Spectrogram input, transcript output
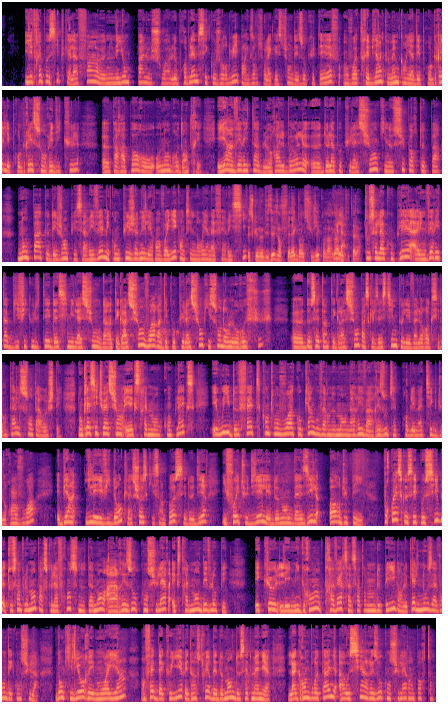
Il est très possible qu'à la fin, euh, nous n'ayons pas le choix. Le problème, c'est qu'aujourd'hui, par exemple, sur la question des OQTF, on voit très bien que même quand il y a des progrès, les progrès sont ridicules euh, par rapport au, nombre d'entrées. Et il y a un véritable ras-le-bol euh, de la population qui ne supporte pas, non pas que des gens puissent arriver, mais qu'on ne puisse jamais les renvoyer quand ils n'ont rien à faire ici. C'est ce que nous disait Georges Fenech dans le sujet qu'on a regardé tout à l'heure. Tout cela couplé à une véritable difficulté d'assimilation ou d'intégration, voire à des populations qui sont dans le refus de cette intégration parce qu'elles estiment que les valeurs occidentales sont à rejeter. Donc la situation est extrêmement complexe et oui, de fait, quand on voit qu'aucun gouvernement n'arrive à résoudre cette problématique du renvoi, eh bien, il est évident que la chose qui s'impose, c'est de dire il faut étudier les demandes d'asile hors du pays. Pourquoi est-ce que c'est possible? Tout simplement parce que la France, notamment, a un réseau consulaire extrêmement développé et que les migrants traversent un certain nombre de pays dans lesquels nous avons des consulats. Donc il y aurait moyen en fait d'accueillir et d'instruire des demandes de cette manière. La Grande-Bretagne a aussi un réseau consulaire important.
